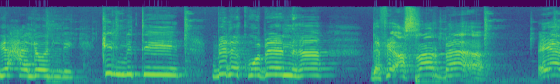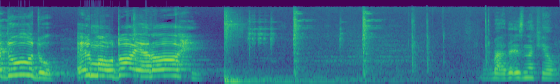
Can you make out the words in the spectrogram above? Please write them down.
يا حلولي كلمتين بينك وبينها. ده في أسرار بقى. إيه يا دودو؟ إيه الموضوع يا روحي؟ بعد إذنك يابا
